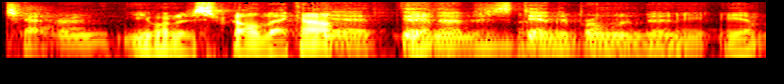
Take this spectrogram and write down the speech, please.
chat room. You wanted to scroll back up? yeah, Yep. down, no, just down to Bronwyn Burn. Yep.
